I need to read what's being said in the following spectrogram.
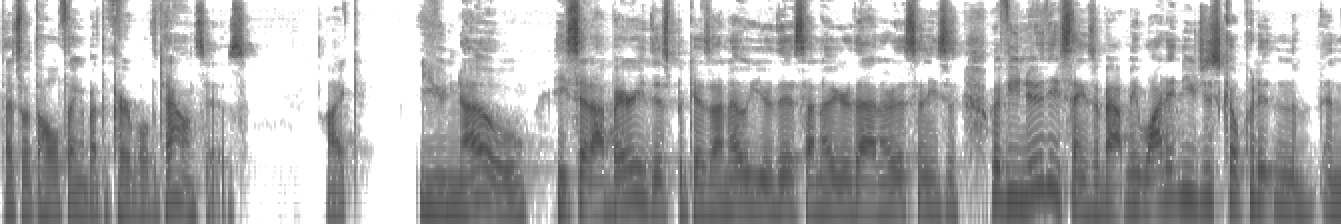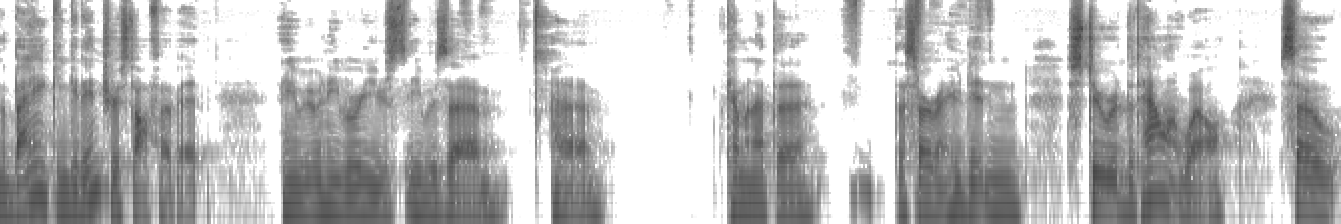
That's what the whole thing about the parable of the talents is. Like, you know, he said, I buried this because I know you're this, I know you're that, I know this. And he says, Well, if you knew these things about me, why didn't you just go put it in the in the bank and get interest off of it? And he, when he was he was um, uh, coming at the the servant who didn't steward the talent well. So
